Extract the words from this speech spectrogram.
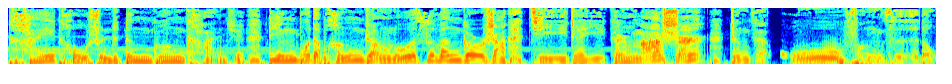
抬头顺着灯光看去，顶部的膨胀螺丝弯钩上系着一根麻绳，正在无风自动。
